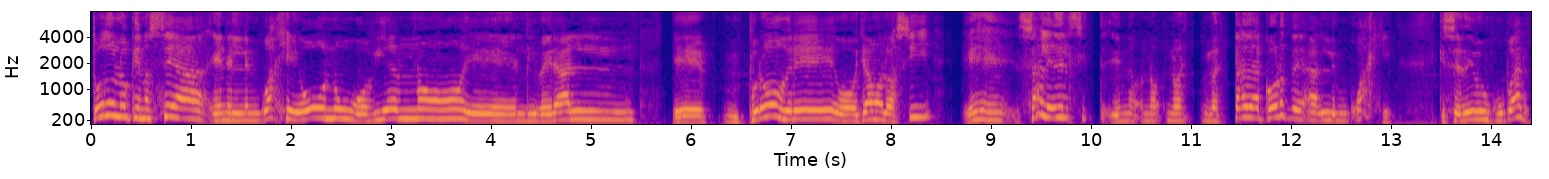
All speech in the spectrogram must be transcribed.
todo lo que no sea en el lenguaje ONU, gobierno, eh, liberal, eh, progre, o llámalo así, eh, sale del sistema, no, no, está de acorde al lenguaje que se debe ocupar.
